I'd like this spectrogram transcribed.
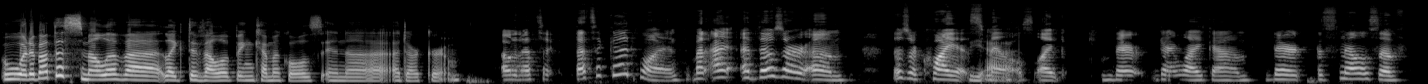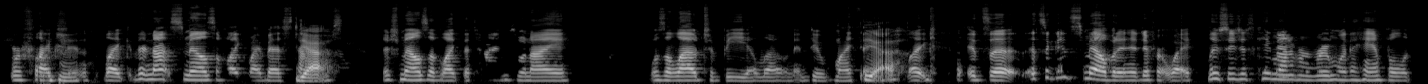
What about the smell of uh like developing chemicals in a, a dark room? oh, that's a that's a good one. But I, I those are um those are quiet Yeah. smells. Like they're they're like um they're the smells of reflection. Like they're not smells of like my best times. Yeah. They're smells of like the times when I was allowed to be alone and do my thing. Yeah. Like it's a it's a good smell, but in a different way. Lucy just came out of her room with a handful of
